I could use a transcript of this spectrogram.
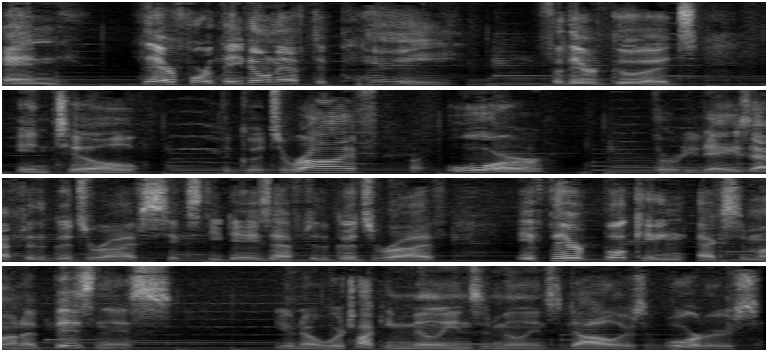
and therefore they don't have to pay for their goods until the goods arrive or 30 days after the goods arrive, 60 days after the goods arrive. If they're booking X amount of business, you know, we're talking millions and millions of dollars of orders,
